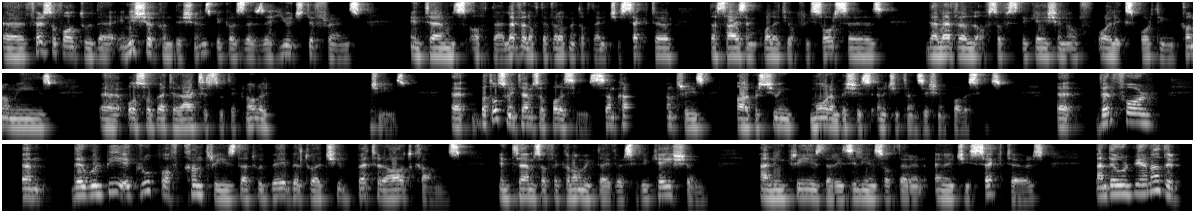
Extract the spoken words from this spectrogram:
uh, first of all, to the initial conditions, because there's a huge difference in terms of the level of development of the energy sector, the size and quality of resources, the level of sophistication of oil exporting economies, uh, also better access to technologies, uh, but also in terms of policies. Some countries are pursuing more ambitious energy transition policies. Uh, therefore, um, there will be a group of countries that would be able to achieve better outcomes in terms of economic diversification and increase the resilience of their energy sectors. And there will be another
